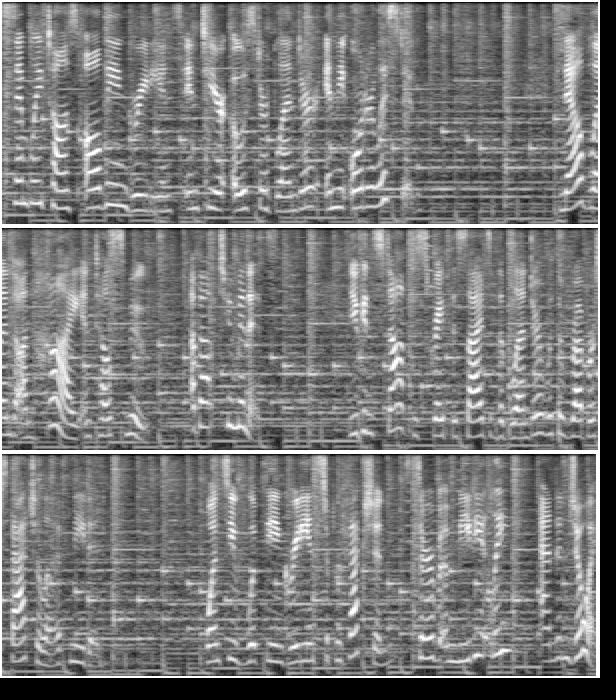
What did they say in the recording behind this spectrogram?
Simply toss all the ingredients into your Oster blender in the order listed. Now blend on high until smooth, about 2 minutes. You can stop to scrape the sides of the blender with a rubber spatula if needed. Once you've whipped the ingredients to perfection, serve immediately and enjoy.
